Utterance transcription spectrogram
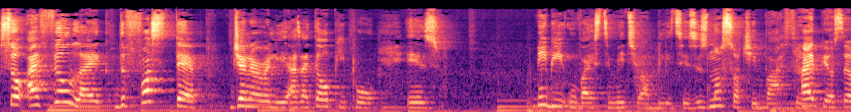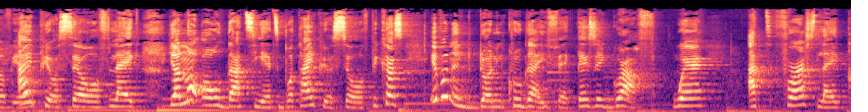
So I feel like the first step, generally, as I tell people, is maybe overestimate your abilities. It's not such a bad thing Hype yourself, yeah. hype yourself like you're not all that yet but hype yourself because even in the dunning-kruger effect there's a graph where at first like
